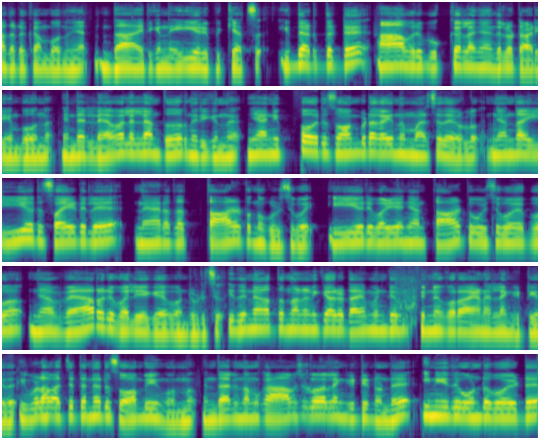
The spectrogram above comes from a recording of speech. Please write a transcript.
അതെടുക്കാൻ പോകുന്നു ഞാൻ. ഇതായിരിക്കുന്ന ഈ ഒരു പിക്കാസ് ഇതെടുത്തിട്ട് ആ ഒരു ബുക്കെല്ലാം ഞാൻ ഇതിലോട്ട് അടിയാൻ പോകുന്നു. എന്റെ ലെവൽ എല്ലാം തീർന്നിരിക്കുന്നു. ഞാൻ ഇപ്പോൾ ഒരു സോമ്പിയുടെ കയ്യിൽ നിന്ന് മരിച്ചതേ ഉള്ളൂ. ഞാൻ എന്താ ഈ ഒരു സൈഡിൽ നേരെ താഴോട്ടൊന്ന് കുഴിച്ചു പോയി. ഈ ഒരു വഴിയെ ഞാൻ താഴോട്ട് കുഴിച്ചു പോയപ്പോൾ ഞാൻ വേറൊരു വലിയ കേവ് കണ്ടുപിടിച്ചു. ഇതിനകത്ത് നിന്നാണ് എനിക്ക് ആ ഒരു ഡയമണ്ടും പിന്നെ കുറെ അയണെല്ലാം കിട്ടിയത്. ഇവിടെ വെച്ചിട്ട് തന്നെ ഒരു സോംബിയും കൊന്നു. എന്തായാലും നമുക്ക് ആവശ്യമുള്ളതെല്ലാം കിട്ടിയിട്ടുണ്ട്. ഇനി ഇത് കൊണ്ടുപോയിട്ട്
